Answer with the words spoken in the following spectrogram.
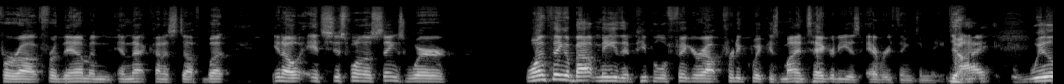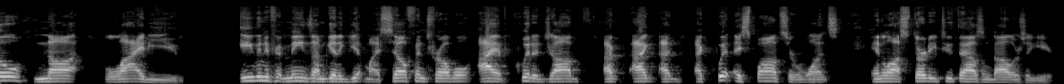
for uh, for them, and and that kind of stuff. But you know, it's just one of those things where one thing about me that people will figure out pretty quick is my integrity is everything to me. Yeah. I will not lie to you, even if it means I'm going to get myself in trouble. I have quit a job. I I I, I quit a sponsor once and lost thirty two thousand dollars a year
